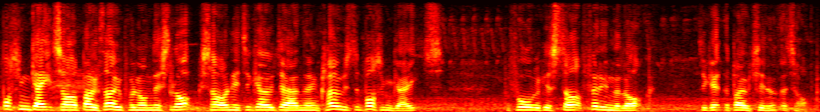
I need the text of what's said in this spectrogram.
Bottom gates are both open on this lock, so I need to go down there and close the bottom gates before we can start filling the lock to get the boat in at the top.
